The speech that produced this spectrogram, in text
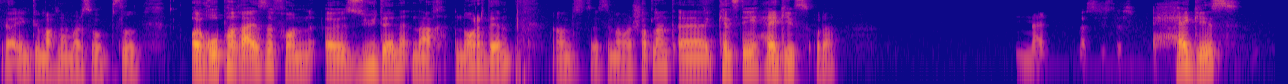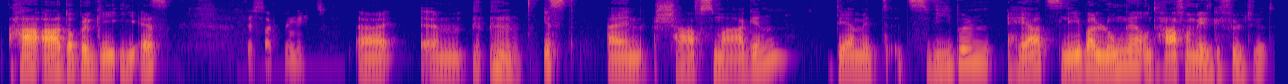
ja, irgendwie machen wir mal so ein bisschen Europareise von äh, Süden nach Norden. Und da sind wir mal Schottland. Äh, kennst du Haggis, oder? Nein, was ist das? Haggis, H-A-G-G-I-S, Das sagt mir nichts. äh, ähm, ist ein Schafsmagen, der mit Zwiebeln, Herz, Leber, Lunge und Hafermehl gefüllt wird.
